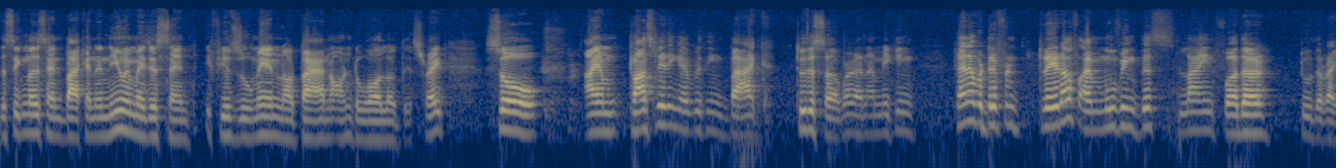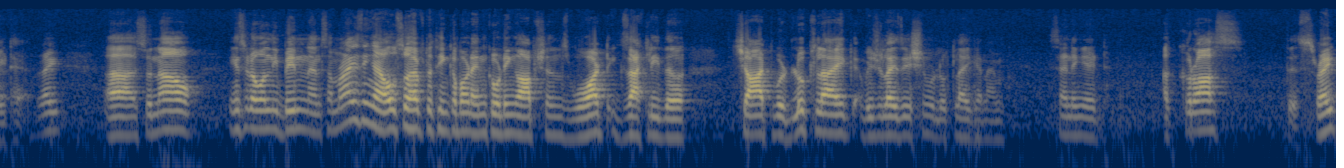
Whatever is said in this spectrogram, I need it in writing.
the signal is sent back, and a new image is sent if you zoom in or pan onto all of this, right? So I am translating everything back to the server, and I'm making kind of a different trade-off. I'm moving this line further to the right here, right? Uh, so now, instead of only bin and summarizing, I also have to think about encoding options, what exactly the chart would look like, visualization would look like, and I'm sending it across this, right?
